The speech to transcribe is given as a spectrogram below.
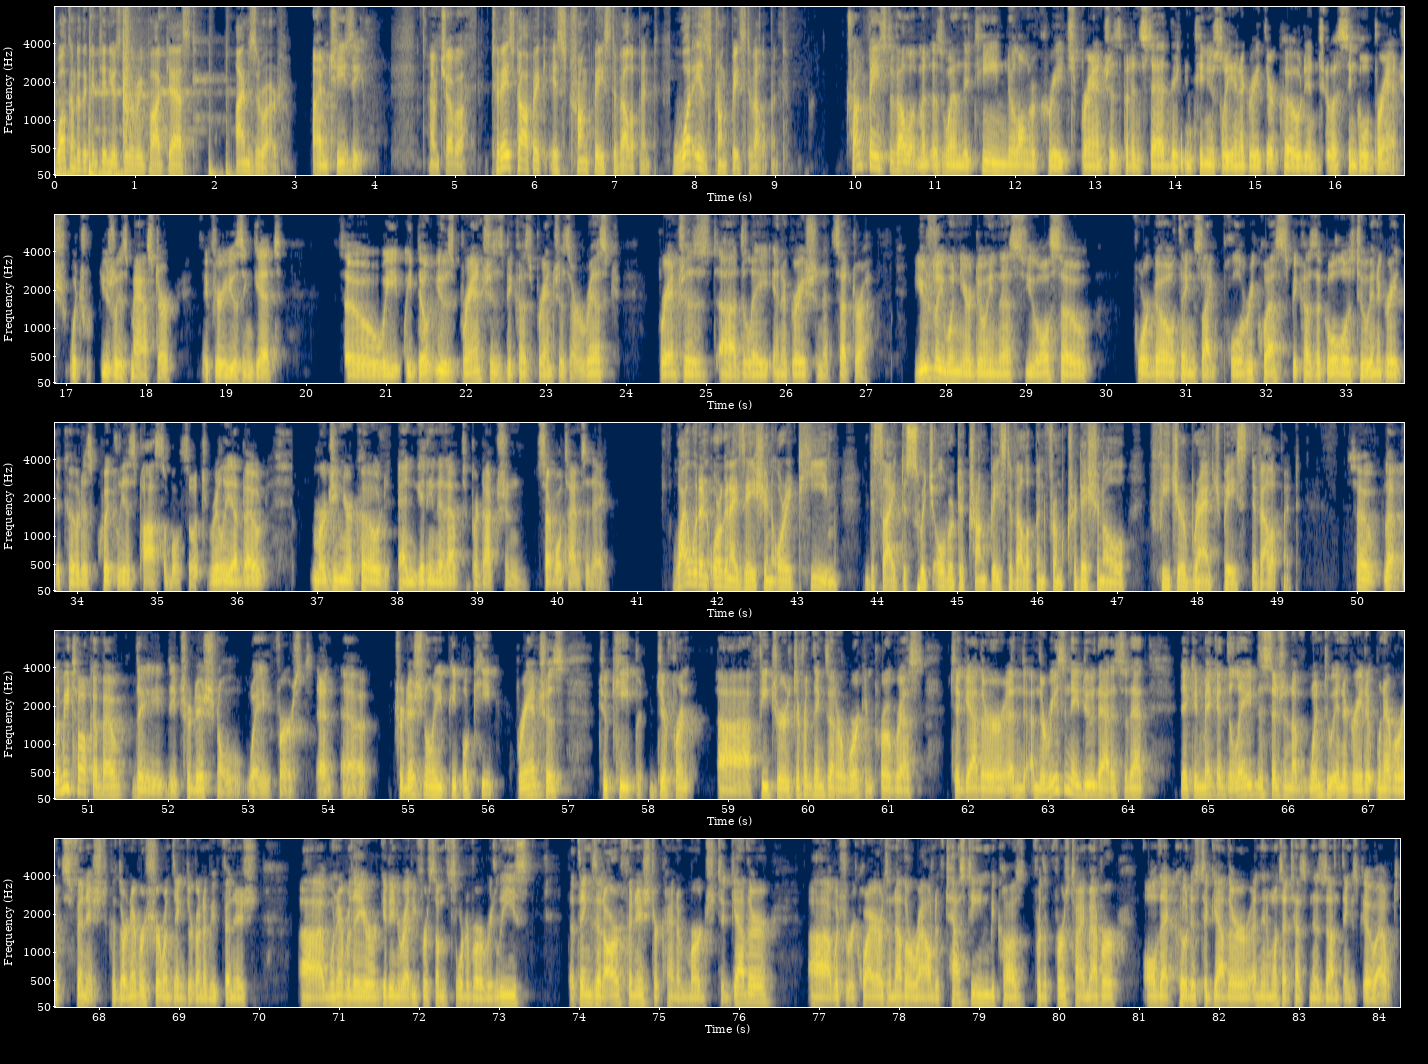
Welcome to the Continuous Delivery Podcast. I'm Zarar. I'm Cheezy. I'm Csaba. Today's topic is trunk based development. What is trunk based development? Trunk based development is when the team no longer creates branches, but instead they continuously integrate their code into a single branch, which usually is master if you're using Git. So we, we don't use branches because branches are risk, branches uh, delay integration, etc. Usually, when you're doing this, you also forego things like pull requests because the goal is to integrate the code as quickly as possible. So it's really about merging your code and getting it out to production several times a day. Why would an organization or a team decide to switch over to trunk based development from traditional feature branch based development? So let, let me talk about the, the traditional way first. And uh, traditionally, people keep branches to keep different uh, features, different things that are work in progress together. And, and the reason they do that is so that they can make a delayed decision of when to integrate it whenever it's finished, because they're never sure when things are going to be finished. Uh, whenever they are getting ready for some sort of a release, the things that are finished are kind of merged together, uh, which requires another round of testing because for the first time ever, all that code is together. And then once that testing is done, things go out.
